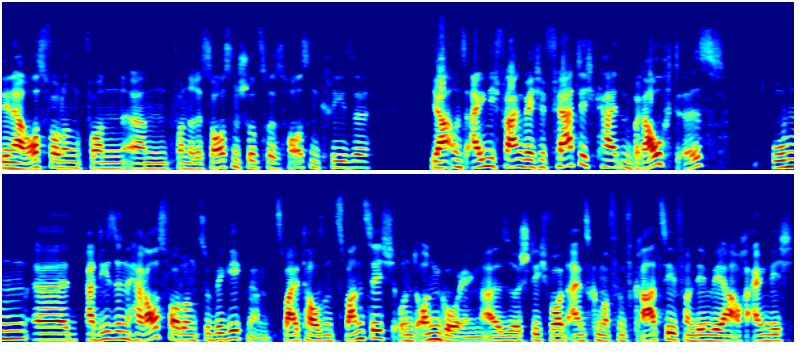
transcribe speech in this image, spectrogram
den Herausforderungen von, ähm, von Ressourcenschutz, Ressourcenkrise, ja, uns eigentlich fragen, welche Fertigkeiten braucht es, um äh, diesen Herausforderungen zu begegnen. 2020 und ongoing, also Stichwort 1,5 Grad Ziel, von dem wir ja auch eigentlich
